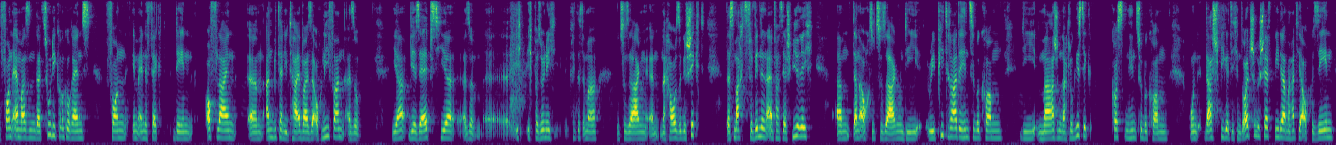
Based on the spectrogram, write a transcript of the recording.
von Amazon, dazu die Konkurrenz von im Endeffekt den Offline-Anbietern, ähm, die teilweise auch liefern. Also ja, wir selbst hier, also äh, ich, ich persönlich kriege das immer sozusagen äh, nach Hause geschickt. Das macht es für Windeln einfach sehr schwierig, ähm, dann auch sozusagen die Repeat-Rate hinzubekommen, die Margen nach Logistikkosten hinzubekommen. Und das spiegelt sich im deutschen Geschäft wieder. Man hat ja auch gesehen,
